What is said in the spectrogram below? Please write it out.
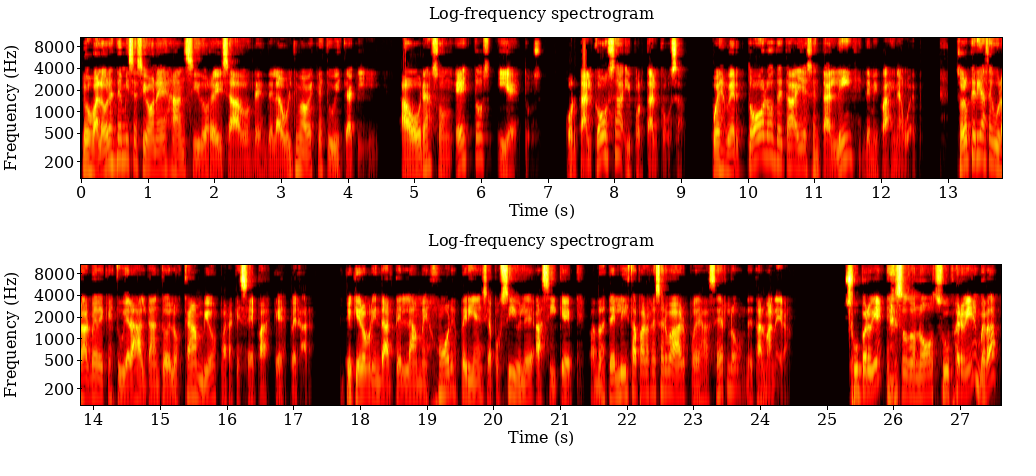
Los valores de mis sesiones han sido revisados desde la última vez que estuviste aquí. Ahora son estos y estos, por tal cosa y por tal cosa. Puedes ver todos los detalles en tal link de mi página web. Solo quería asegurarme de que estuvieras al tanto de los cambios para que sepas qué esperar. Yo quiero brindarte la mejor experiencia posible, así que cuando estés lista para reservar, puedes hacerlo de tal manera. Súper bien, eso sonó súper bien, ¿verdad?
